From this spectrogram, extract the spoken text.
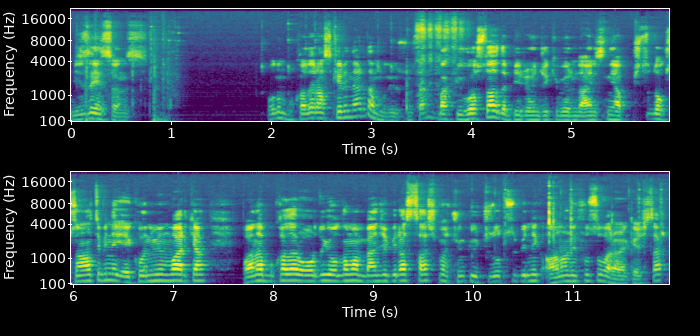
biz de insanız. Oğlum bu kadar askeri nereden buluyorsun sen? Bak Yugoslav da bir önceki bölümde aynısını yapmıştı. 96 binlik ekonomim varken bana bu kadar ordu yollamam bence biraz saçma. Çünkü 330 binlik ana nüfusu var arkadaşlar.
